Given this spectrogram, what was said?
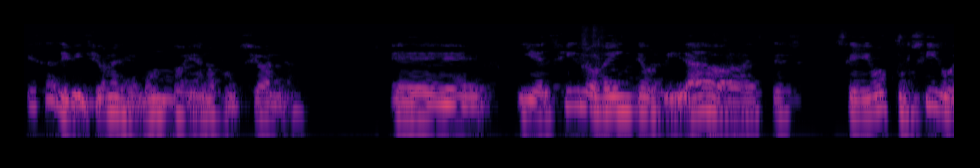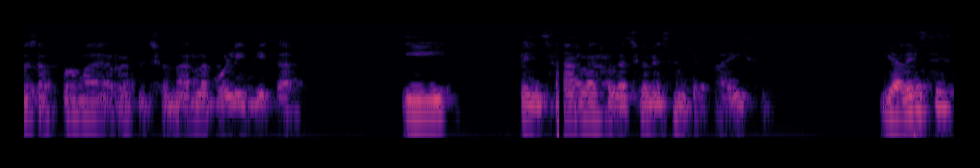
Esas divisiones del mundo ya no funcionan. Eh, y el siglo XX olvidado a veces se llevó consigo esa forma de reflexionar la política y pensar las relaciones entre países. Y a veces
